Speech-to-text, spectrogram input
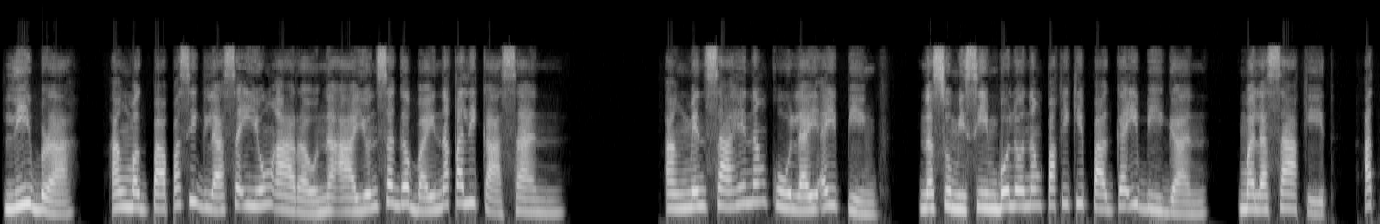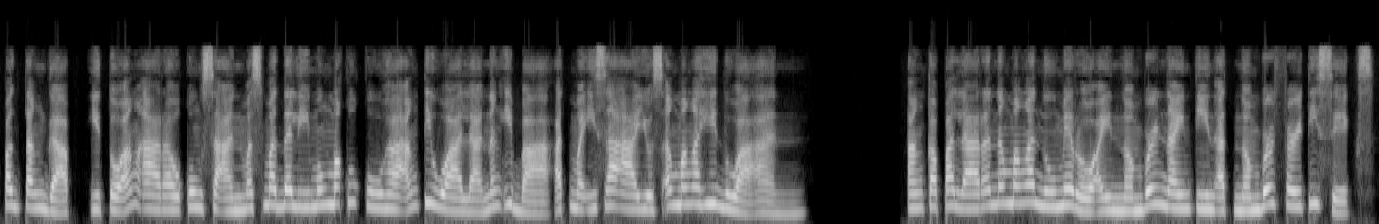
Libra, ang magpapasigla sa iyong araw na ayon sa gabay na kalikasan. Ang mensahe ng kulay ay pink, na sumisimbolo ng pakikipagkaibigan, malasakit, at pagtanggap, ito ang araw kung saan mas madali mong makukuha ang tiwala ng iba at maisaayos ang mga hidwaan. Ang kapalaran ng mga numero ay number 19 at number 36.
